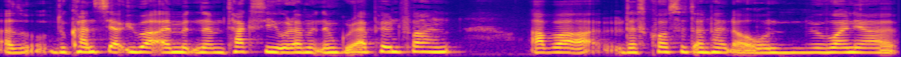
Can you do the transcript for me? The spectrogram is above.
Also du kannst ja überall mit einem Taxi oder mit einem Grab hinfahren aber das kostet dann halt auch. Und wir wollen ja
